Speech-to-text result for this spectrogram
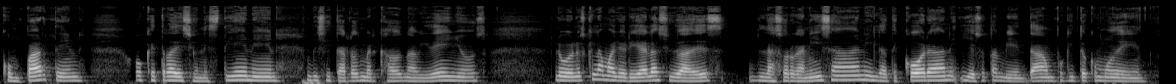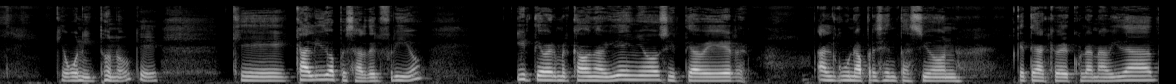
comparten o qué tradiciones tienen, visitar los mercados navideños. Lo bueno es que la mayoría de las ciudades las organizan y las decoran y eso también da un poquito como de qué bonito, ¿no? Qué, qué cálido a pesar del frío. Irte a ver mercados navideños, irte a ver alguna presentación que tenga que ver con la Navidad.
